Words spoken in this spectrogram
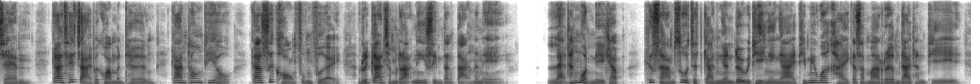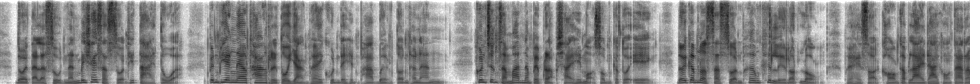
เช่น การใช้จ่ายเพื่อความบันเทิง การท่องเที่ยว การซื้อของฟุ่มเฟือย หรือการชำระหนี้สินต่าง ๆ นั่นเอง และทั้งหมดนี้ครับ คือ 3 สูตรจัดการเงินด้วยวิธีง่ายๆ ที่ไม่ว่าใครก็สามารถเริ่มได้ทันที โดยแต่ละสูตรนั้นไม่ใช่สัดส่วนที่ตายตัว เป็นเพียงแนวทางหรือตัวอย่างเพื่อให้คุณได้เห็นภาพเบื้องต้นเท่านั้น คุณจึงสามารถนำไปปรับใช้ให้เหมาะสมกับตัวเอง โดยกำหนดสัดส่วนเพิ่มขึ้นหรือลดลง เพื่อให้สอดคล้องกับรายได้ของแต่ละ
